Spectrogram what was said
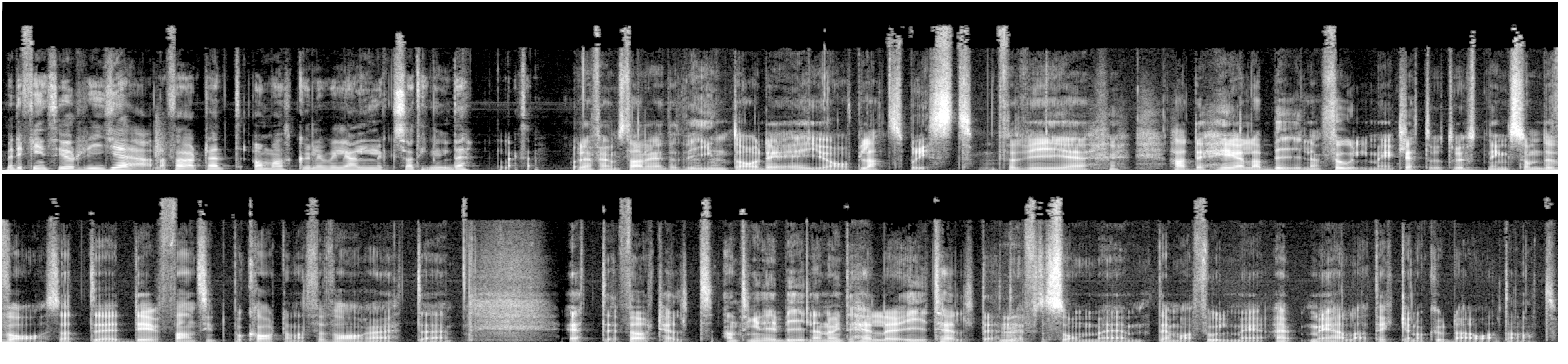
Men det finns ju rejäla förtält om man skulle vilja lyxa till det. Liksom. Och den främsta anledningen till att vi inte har det är ju av platsbrist. För att vi eh, hade hela bilen full med klätterutrustning som det var. Så att eh, det fanns inte på kartan att förvara ett, eh, ett förtält antingen i bilen och inte heller i tältet mm. eftersom den var full med, med alla täcken och kuddar och allt annat.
